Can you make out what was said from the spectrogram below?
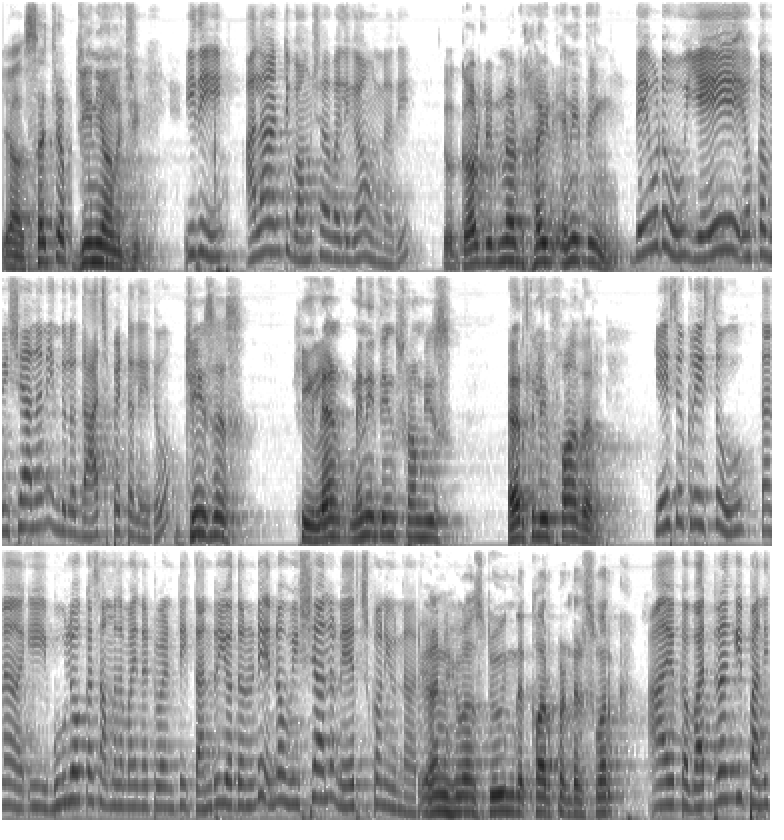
యా సచ్ జీనియాలజీ ఇది అలాంటి వంశావళిగా ఉన్నది. God did not hide anything దేవుడు ఏ యొక్క విషయాలను ఇందులో దాచిపెట్టలేదు. Jesus he learn many things from his earthly father యేసుక్రీస్తు తన ఈ భూలోక సంబంధమైనటువంటి తండ్రి యొద్ నుండి ఎన్నో విషయాలు నేర్చుకొని ఉన్నారు. And he was the carpenter's work ఆ యొక్క వడ్రంగి పని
